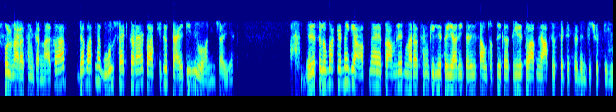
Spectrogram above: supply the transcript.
फुल मैराथन करना है तो आप, जब आपने गोल सेट करा है तो आपकी फिर प्रायोरिटी भी वो होनी चाहिए। मेरे से लोग बात कहते हैं कि आपने कामरेड मैराथन के लिए तैयारी करी, साउथ अफ्रीका के लिए तो आपने ऑफ़िस से कितने दिन की छुट्टी ली?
